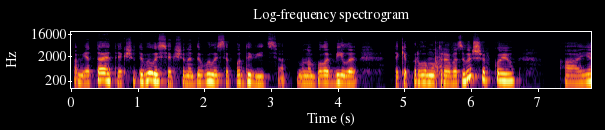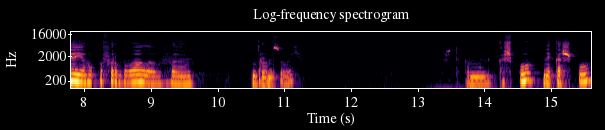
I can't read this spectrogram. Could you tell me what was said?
пам'ятаєте, якщо дивилися, якщо не дивилися, подивіться. Воно було біле, таке перламутрове з вишивкою, а я його пофарбувала в бронзовий. Що таке в мене? Кашпо, не кашпо.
